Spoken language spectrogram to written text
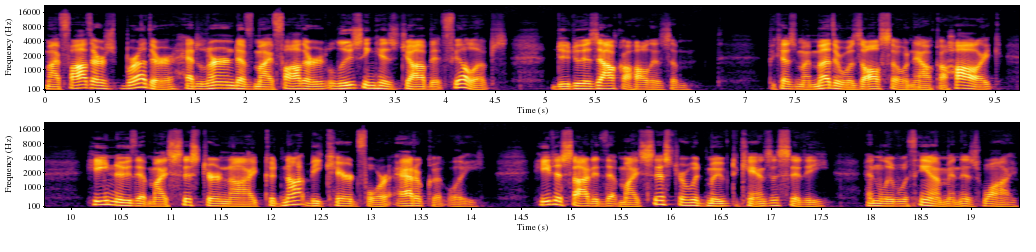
My father's brother had learned of my father losing his job at Phillips due to his alcoholism. Because my mother was also an alcoholic, he knew that my sister and I could not be cared for adequately. He decided that my sister would move to Kansas City and live with him and his wife,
